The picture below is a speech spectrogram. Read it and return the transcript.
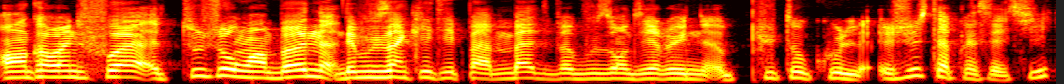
encore une fois, toujours moins bonnes. Ne vous inquiétez pas, Matt va vous en dire une plutôt cool juste après celle-ci.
